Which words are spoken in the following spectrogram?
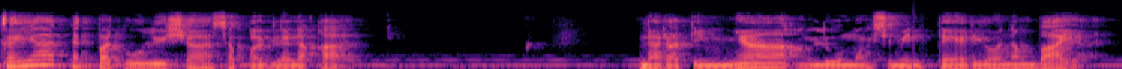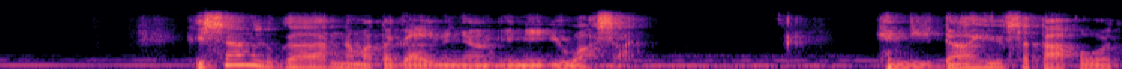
Kaya't nagpatuloy siya sa paglalakad. Narating niya ang lumang sementeryo ng bayan. Isang lugar na matagal na niyang iniiwasan. Hindi dahil sa takot,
